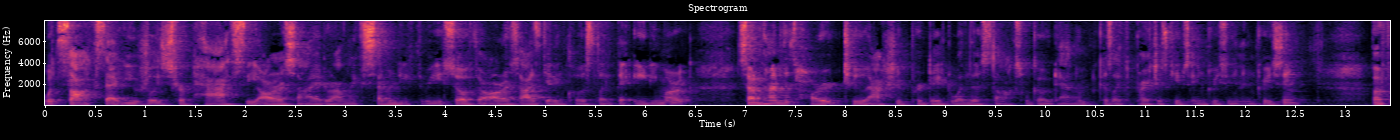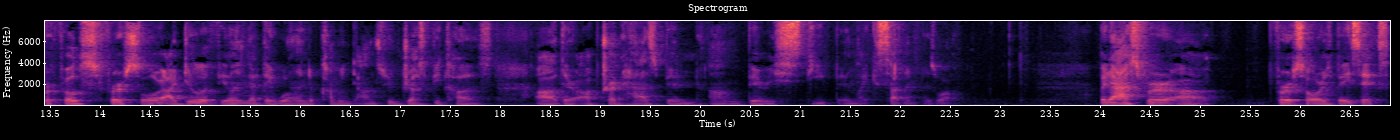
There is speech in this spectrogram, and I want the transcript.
with stocks that usually surpass the RSI at around like 73. So if the RSI is getting close to like the 80 mark, sometimes it's hard to actually predict when those stocks will go down because like the price just keeps increasing and increasing. But for first, first solar, I do have a feeling that they will end up coming down soon just because uh, their uptrend has been um, very steep and like sudden as well. But as for uh, First Solar's basics,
